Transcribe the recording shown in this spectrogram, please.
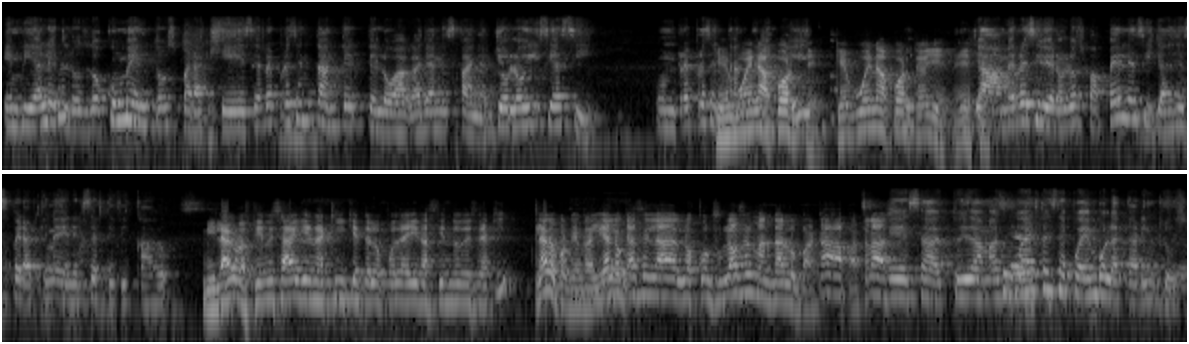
envíale los documentos para que ese representante te lo haga ya en España. Yo lo hice así. Un Qué representante. buen en aquí, aporte, qué buen aporte, oye. eso. Ya me recibieron los papeles y ya es esperar que me den el certificado. Milagros, ¿tienes a alguien aquí que te lo pueda ir haciendo desde aquí? Claro, porque en realidad lo que hacen la- los consulados es mandarlo para acá, para atrás. Exacto, y da más vueltas y se pueden volatar incluso.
